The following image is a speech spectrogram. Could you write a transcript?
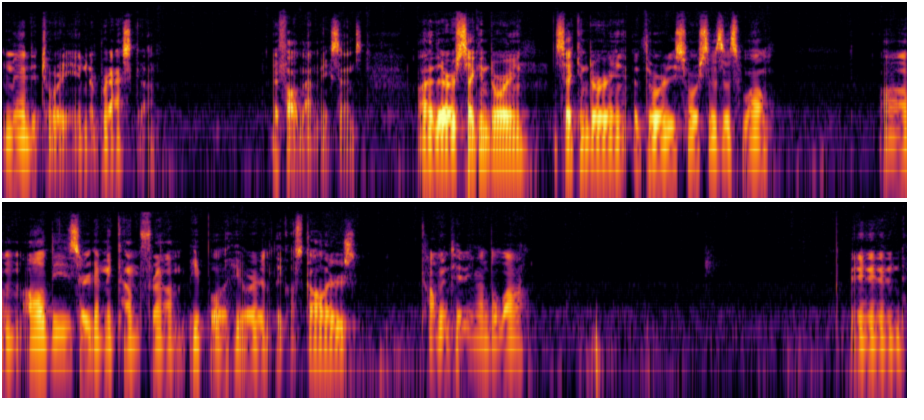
mandatory in Nebraska. If all that makes sense. Uh, there are secondary secondary authority sources as well. Um, all these are going to come from people who are legal scholars, commentating on the law, and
